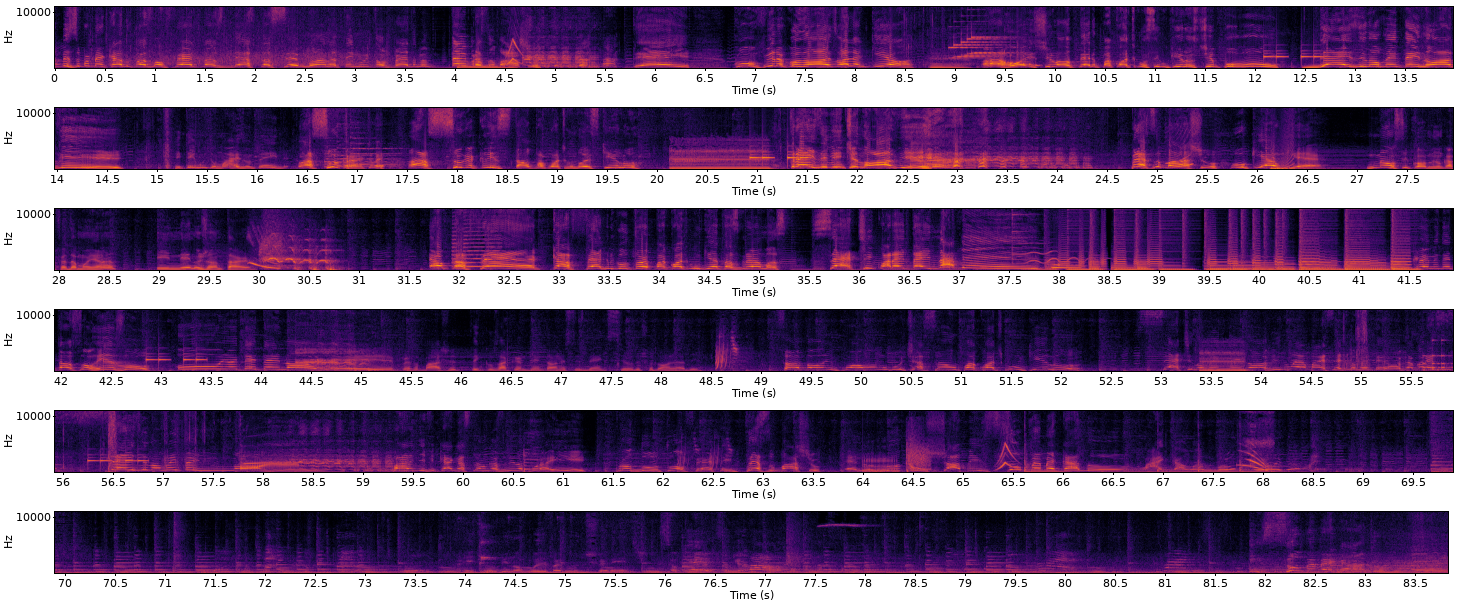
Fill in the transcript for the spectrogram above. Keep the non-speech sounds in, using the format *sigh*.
Shopping Supermercado com as ofertas desta semana. Tem muita oferta, mas tem preço baixo. *laughs* tem. Confira com nós, olha aqui, ó. Arroz estilo altério, pacote com 5 quilos, tipo 1, R$10,99. E tem muito mais, não tem? Açúcar, deixa eu ver. Açúcar cristal, pacote com 2 quilos. R$3,29. *laughs* Preço baixo, o que é o que é? Não se come no café da manhã e nem no jantar. É o café! Café agricultor, pacote com 500 gramas, 7,49! Creme dental sorriso, 1,89! Preço baixo, tem que usar creme dental nesses dentes seu, deixa eu dar uma olhada aí. Sabão em pó Omo multiação, pacote com 1 quilo, 7,99! Não é mais 7,99, agora é 6,99! De ficar gastando gasolina por aí! Produto, oferta e preço baixo é no Nutri Shopping Supermercado! Vai, calando! A gente combina uma coisa e faz tudo diferente. Isso aqui, isso aqui lá. Em supermercado!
